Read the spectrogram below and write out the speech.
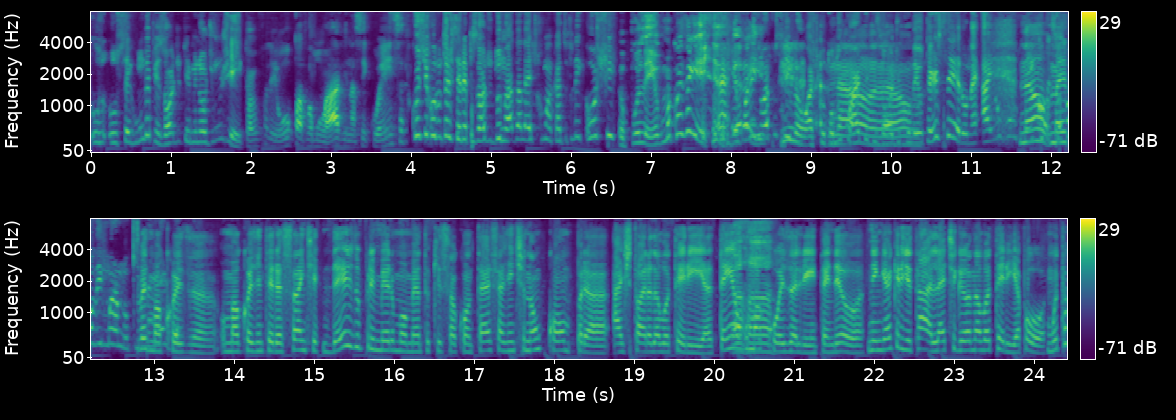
O, o segundo episódio terminou de um jeito. Aí eu falei, opa, vamos lá, vi na sequência. Quando chegou no terceiro episódio, do nada a Leti com uma casa, eu falei, oxi. Eu pulei alguma coisa aqui. É, eu falei, não é possível. Eu acho que eu tô no Não, quarto episódio, não. pulei o terceiro, né? Aí eu voltei Não, mas- eu falei, mano, que Mas uma coisa, uma coisa interessante, desde o primeiro momento que isso acontece, a gente não compra a história da loteria. Tem alguma Aham. coisa ali, entendeu? Ninguém acredita, ah, Let ganhou na loteria. Pô, muita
